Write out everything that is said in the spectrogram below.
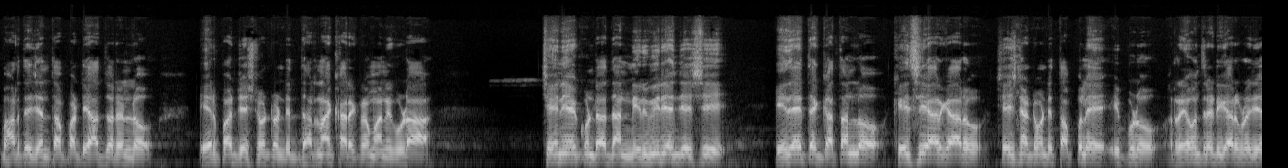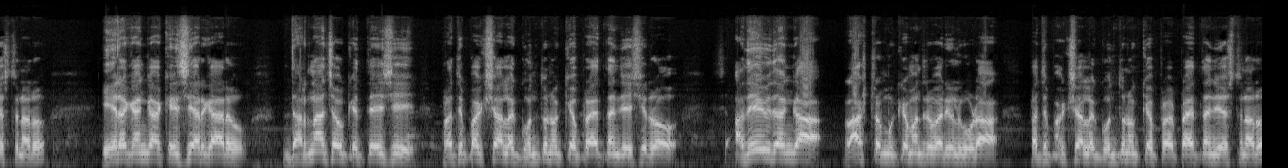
భారతీయ జనతా పార్టీ ఆధ్వర్యంలో ఏర్పాటు చేసినటువంటి ధర్నా కార్యక్రమాన్ని కూడా చేయనీయకుండా దాన్ని నిర్వీర్యం చేసి ఏదైతే గతంలో కేసీఆర్ గారు చేసినటువంటి తప్పులే ఇప్పుడు రేవంత్ రెడ్డి గారు కూడా చేస్తున్నారు ఏ రకంగా కేసీఆర్ గారు ధర్నా చౌక్ ఎత్తేసి ప్రతిపక్షాల గొంతు నొక్కే ప్రయత్నం చేసిర్రో అదేవిధంగా రాష్ట్ర ముఖ్యమంత్రి వర్యులు కూడా ప్రతిపక్షాల గొంతు నొక్కే ప్రయత్నం చేస్తున్నారు.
